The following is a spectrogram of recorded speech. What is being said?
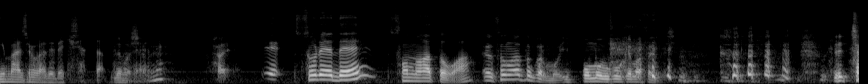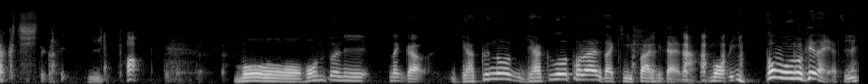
リマジョが出てきちゃったってことだよね。はいえそれでその後は？えその後からもう一歩も動けませんでした。で着地してから「いた!」と思って。もう本当になんか逆の逆を取られたキーパーみたいな。もう一歩も動けないやつ、ね、一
